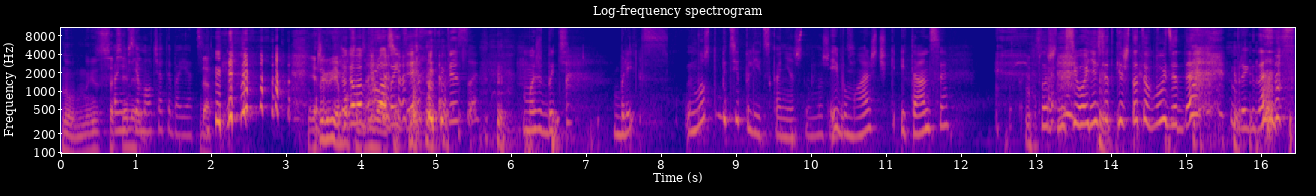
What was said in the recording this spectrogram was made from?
ну, мы со Они все всеми... молчат и боятся. Да. Я же говорю, я Только попробуйте написать. Может быть, блиц, Может быть и плиц, конечно. Может и быть. бумажечки, и танцы. Слушай, ну сегодня все-таки что-то будет, да? Брейкданс.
